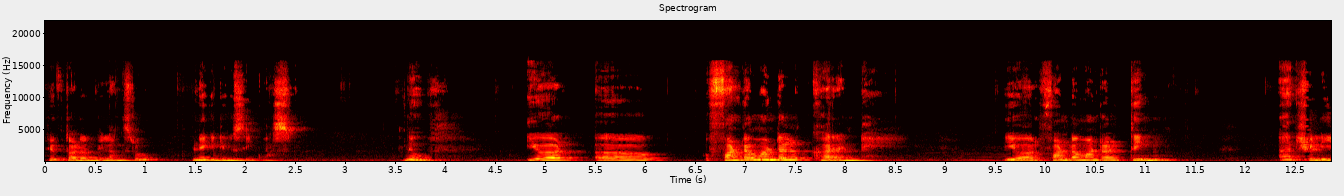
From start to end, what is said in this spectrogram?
Fifth order belongs to negative sequence. Now your uh, fundamental current your fundamental thing actually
